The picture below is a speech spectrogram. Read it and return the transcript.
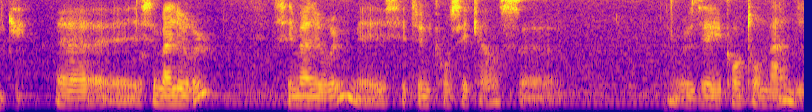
OK. Euh, c'est malheureux, c'est malheureux, mais c'est une conséquence, euh, je dire, incontournable.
